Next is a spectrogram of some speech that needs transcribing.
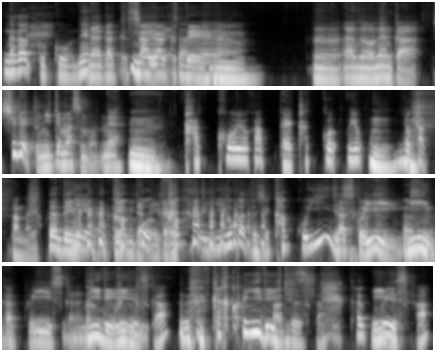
長くこうね。長くて長くて。ううんん。うん。あの、なんか、シルエット似てますもんね。うん。かっこよかった。かっこよ、うん、よかったんだよ。なんで今、かっこいいみたいな言いかっ方。こいい。よかったですよ。かっこいいです。かっこいい。うんいい、かっこいいですからね。いいでいいですか？かっこいいでいいで。すすか？かっこいいで。すか？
